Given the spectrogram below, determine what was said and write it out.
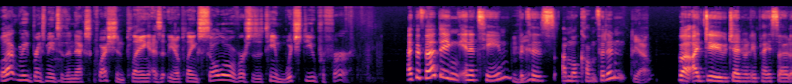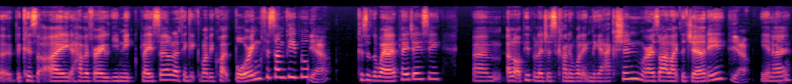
Well, that really brings me into the next question: playing as you know, playing solo or versus a team. Which do you prefer? I prefer being in a team Mm-hmm. because I'm more confident. Yeah, But I do generally play solo because I have a very unique play style and I think it might be quite boring for some people yeah, because of the way I play DayZ. Um, a lot of people are just kind of wanting the action, whereas I like the journey, yeah, you know.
